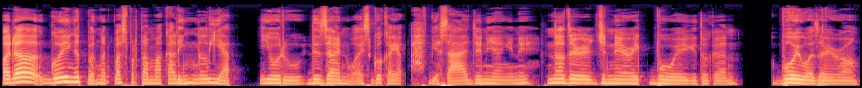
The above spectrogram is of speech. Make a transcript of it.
Padahal gue inget banget pas pertama kali ngeliat Yoru design wise, gue kayak ah biasa aja nih yang ini. Another generic boy gitu kan. Boy was I wrong.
